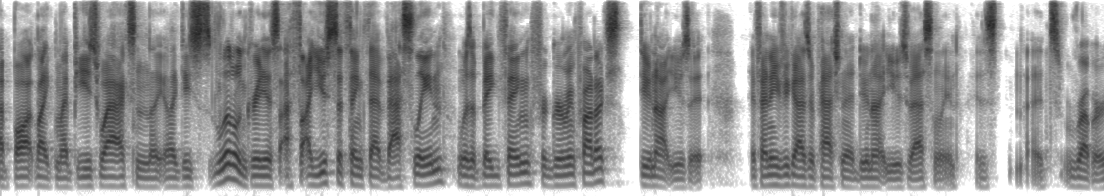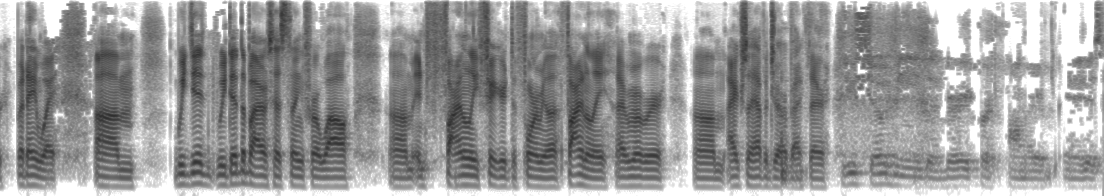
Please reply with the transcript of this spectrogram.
I bought like my beeswax and like, like these little ingredients. I, th- I used to think that Vaseline was a big thing for grooming products. Do not use it if any of you guys are passionate, do not use Vaseline. It's it's rubber. But anyway, um, we did we did the biotest thing for a while, um, and finally figured the formula. Finally, I remember. Um, I actually have a jar back there. You showed me the very first pomade, and it is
